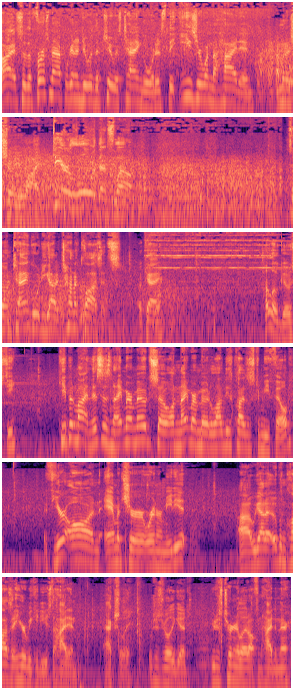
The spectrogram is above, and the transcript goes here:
All right, so the first map we're gonna do with the two is Tanglewood. It's the easier one to hide in. I'm gonna show you why. Dear Lord, that's loud. So in Tanglewood, you got a ton of closets, okay? Hello, Ghosty. Keep in mind, this is Nightmare mode, so on Nightmare mode, a lot of these closets can be filled. If you're on Amateur or Intermediate, uh, we got an open closet here we could use to hide in, actually, which is really good. You just turn your light off and hide in there.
